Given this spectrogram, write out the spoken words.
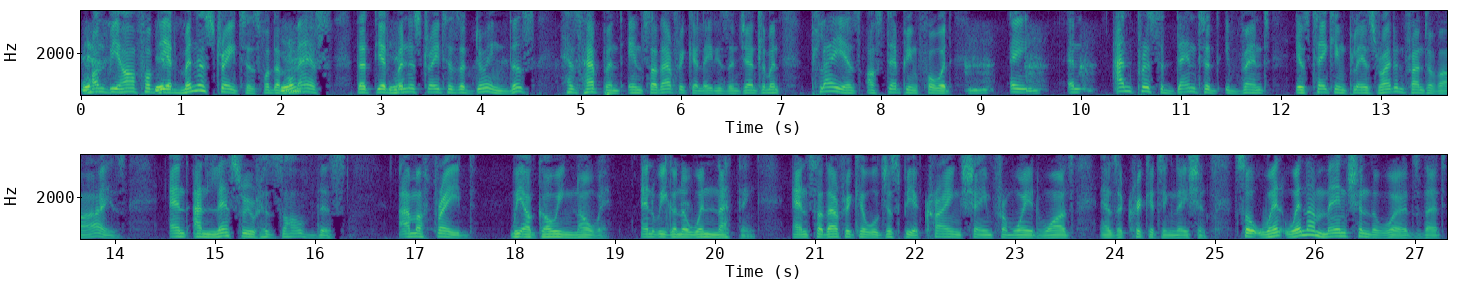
Yes. On behalf of yes. the administrators for the mess that the administrators are doing. This has happened in South Africa, ladies and gentlemen. Players are stepping forward. A an unprecedented event is taking place right in front of our eyes. And unless we resolve this, I'm afraid we are going nowhere and we're going to win nothing. And South Africa will just be a crying shame from where it was as a cricketing nation. So when when I mention the words that,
